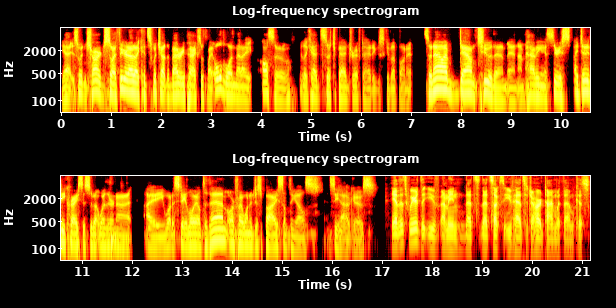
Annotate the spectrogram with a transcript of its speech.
Yeah, it just wouldn't charge. So I figured out I could switch out the battery packs with my old one that I also like had such bad drift I had to just give up on it. So now I'm down two of them and I'm having a serious identity crisis about whether or not I want to stay loyal to them or if I want to just buy something else and see how it goes. Yeah, that's weird that you've. I mean, that's that sucks that you've had such a hard time with them because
